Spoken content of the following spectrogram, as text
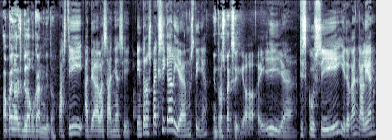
apa yang harus dilakukan gitu? pasti ada alasannya sih. Introspeksi kali ya mestinya. Introspeksi. Yo, iya. Diskusi gitu kan. Kalian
